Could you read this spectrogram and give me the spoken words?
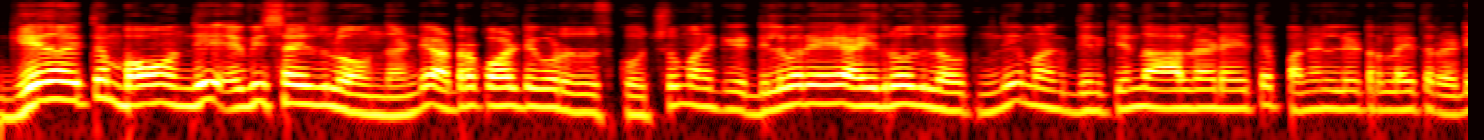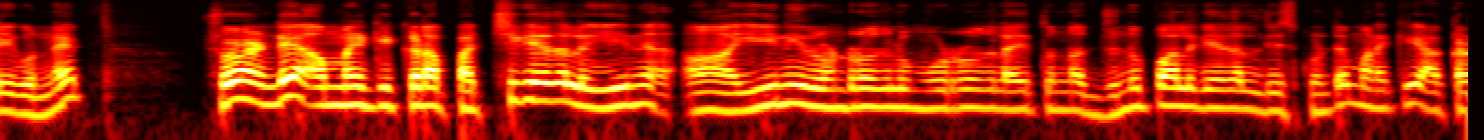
గేదె అయితే బాగుంది హెవీ సైజులో ఉందండి. అటర్ క్వాలిటీ కూడా చూసుకోవచ్చు. మనకి డెలివరీ అయ్యి ఐదు రోజులు అవుతుంది. మనకి దీని కింద ఆల్రెడీ అయితే పన్నెండు లీటర్లు అయితే రెడీగా ఉన్నాయి. చూడండి మనకి ఇక్కడ పచ్చి గేదెలు ఈని ఈని రెండు రోజులు మూడు రోజులు అవుతున్న జున్ను పాలు గేదెలు తీసుకుంటే మనకి అక్కడ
